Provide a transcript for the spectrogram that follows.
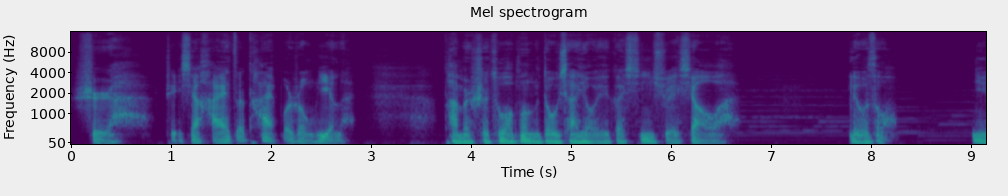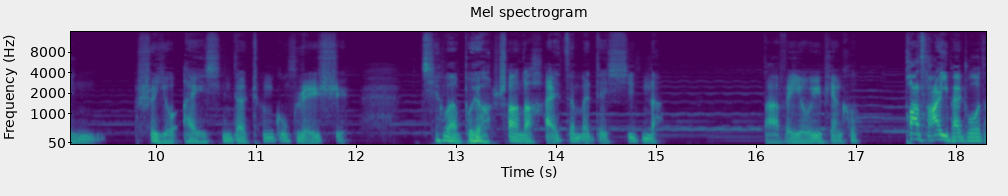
是啊，这些孩子太不容易了。他们是做梦都想有一个新学校啊，刘总，您是有爱心的成功人士，千万不要伤了孩子们的心呐！大飞犹豫片刻，啪嚓一拍桌子，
